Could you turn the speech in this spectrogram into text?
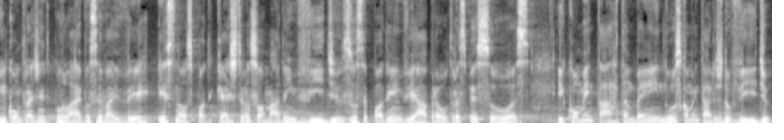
Encontre a gente por lá e você vai ver esse nosso podcast transformado em vídeos. Você pode enviar para outras pessoas e comentar também nos comentários do vídeo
